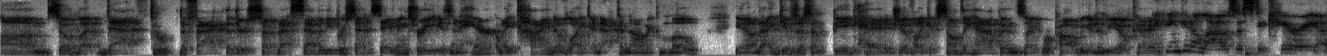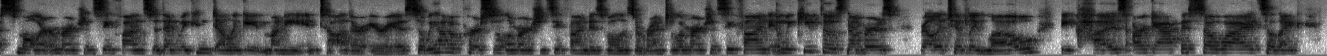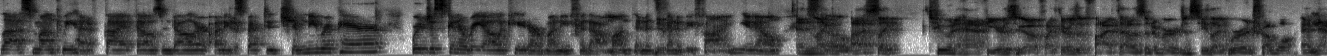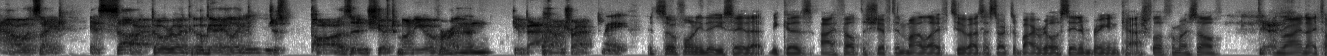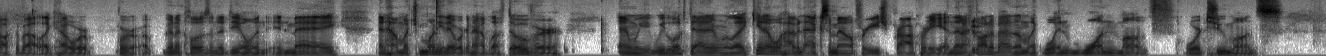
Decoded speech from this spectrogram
Um, so, but that th- the fact that there's that 70% savings rate is inherently kind of like an economic moat. You know, that gives us a big hedge of like, if something happens, like we're probably going to be okay. I think it allows us to carry a smaller emergency fund so then we can delegate money into other areas. So we have a personal emergency fund as well as a rental emergency fund, and we keep those numbers relatively low because our gap is so wide. So, like last month, we had a $5,000 unexpected yeah. chimney repair. We're just going to reallocate our money for that month and it's yeah. going to be fine, you know? And so, like us, like, two and a half years ago, if like there was a 5,000 emergency, like we're in trouble. And yeah. now it's like, it sucked, but we're like, okay, like mm-hmm. just pause and shift money over and then get back on track. Right. It's so funny that you say that because I felt the shift in my life too as I start to buy real estate and bring in cash flow for myself. Yeah. And Ryan and I talk about like how we're we're uh, going to close in a deal in in May and how much money that we're going to have left over. And we we looked at it and we're like, you know, we'll have an X amount for each property. And then I thought about it. I'm like, well, in one month or two months,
